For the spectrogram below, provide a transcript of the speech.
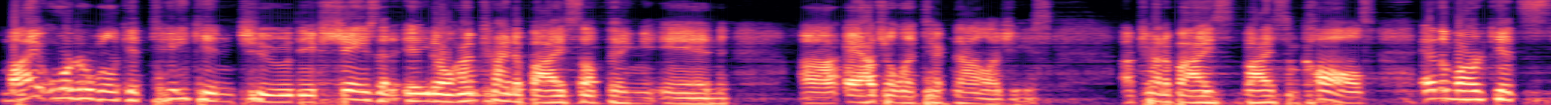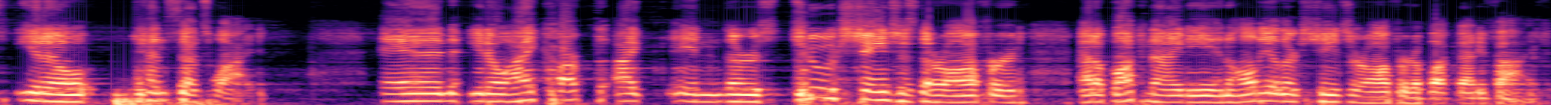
my order will get taken to the exchange that you know I'm trying to buy something in uh, Agilent Technologies. I'm trying to buy buy some calls, and the market's you know ten cents wide. And you know, I carp I in there's two exchanges that are offered at a buck ninety, and all the other exchanges are offered a buck ninety five.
